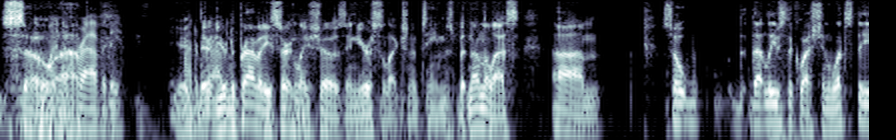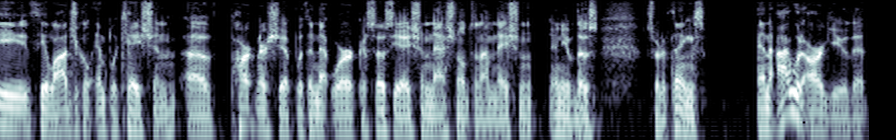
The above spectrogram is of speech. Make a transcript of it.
So my uh, depravity. Your, depravity. your, depravity. certainly shows in your selection of teams, but nonetheless, um, so that leaves the question what's the theological implication of partnership with a network, association, national denomination, any of those sort of things? And I would argue that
